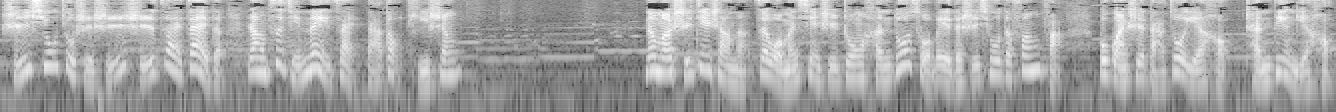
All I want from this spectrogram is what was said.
实修就是实实在在的让自己内在达到提升。那么实际上呢，在我们现实中，很多所谓的实修的方法，不管是打坐也好，禅定也好，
